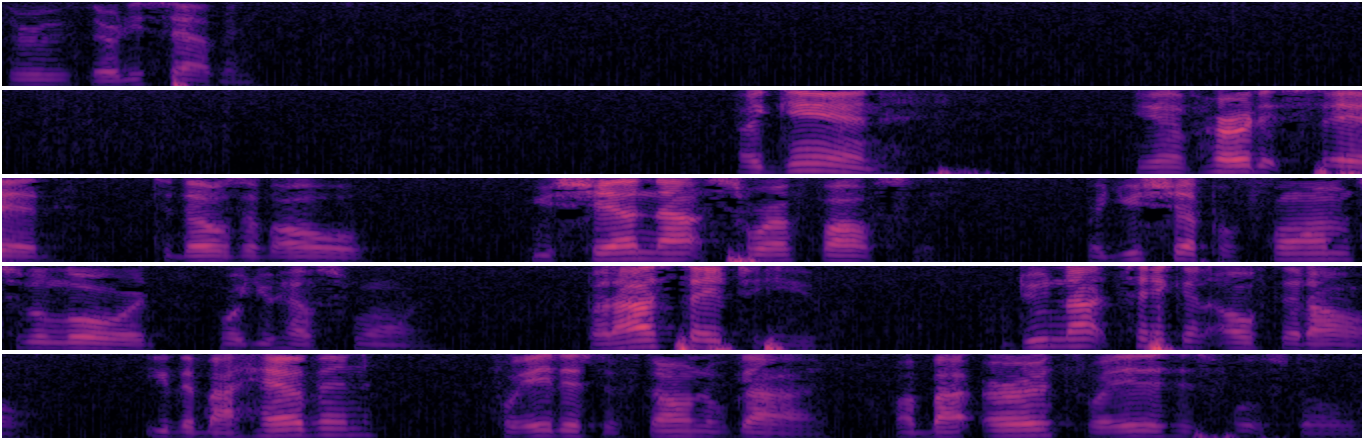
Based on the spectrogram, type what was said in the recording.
through 37. Again, you have heard it said to those of old, You shall not swear falsely, but you shall perform to the Lord what you have sworn. But I say to you, do not take an oath at all, either by heaven, for it is the throne of God, or by earth, for it is his footstool,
